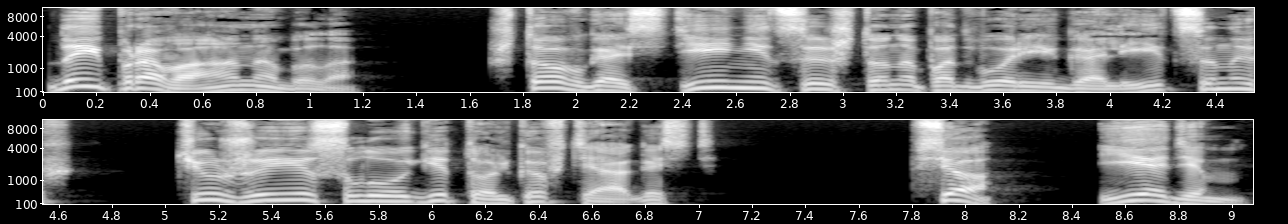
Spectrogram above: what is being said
Да и права она была. Что в гостинице, что на подворье Голицыных, чужие слуги только в тягость. «Все, едем,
